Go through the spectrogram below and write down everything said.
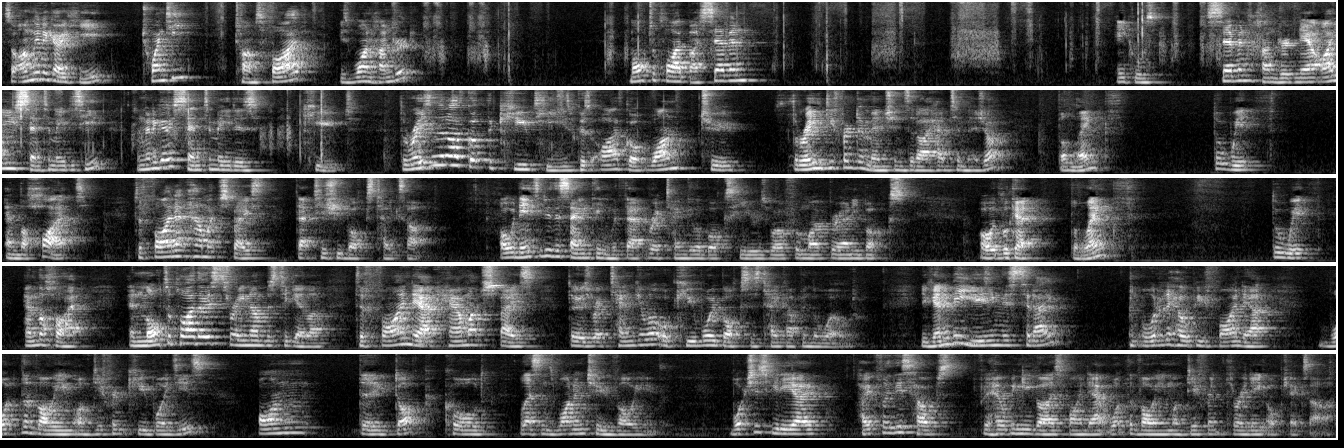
So I'm going to go here, 20 times 5 is 100 multiplied by 7 equals 700. Now I use centimetres here. I'm going to go centimetres cubed. The reason that I've got the cubed here is because I've got one, two, three different dimensions that I had to measure. The length, the width, and the height to find out how much space that tissue box takes up. I would need to do the same thing with that rectangular box here as well for my brownie box. I would look at the length, the width, and the height and multiply those three numbers together to find out how much space those rectangular or cuboid boxes take up in the world. You're going to be using this today in order to help you find out what the volume of different cuboids is on the doc called Lessons 1 and 2 Volume. Watch this video, hopefully this helps for helping you guys find out what the volume of different 3D objects are.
